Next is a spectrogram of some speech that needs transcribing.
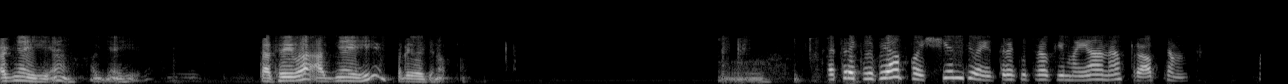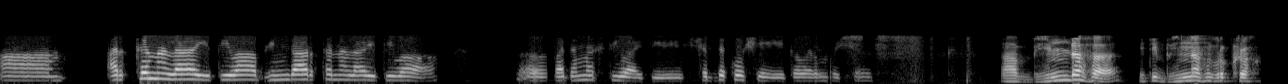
अज्ञैः तथैव अज्ञैः प्रयोजनम्। अत्र कृपया पश्यन्तु यत्र कुत्रापि मया न प्राप्तम्। आ, अर्कनल इति वा भिण्डार्कनल इति वा पदमस्ति वा इति शब्दकोशे एकवारं पश्यन्तु भिण्डः इति भिन्नः वृक्षः।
